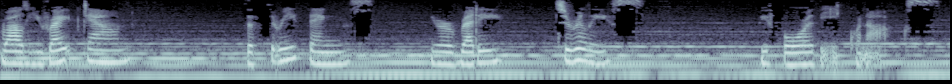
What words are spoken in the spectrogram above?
while you write down the three things you are ready to release before the equinox.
